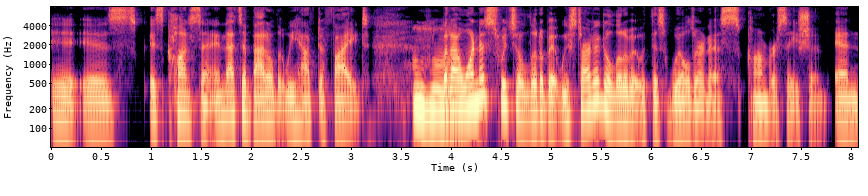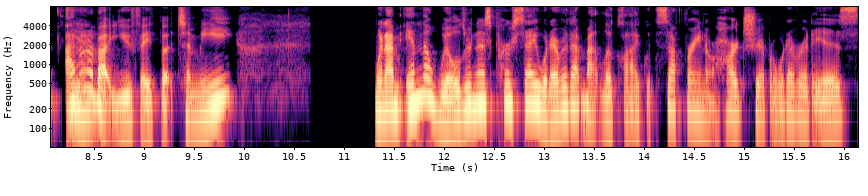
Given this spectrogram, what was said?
is is constant, and that's a battle that we have to fight. Mhm. But I want to switch a little bit. We started a little bit with this wilderness conversation, and I don't know about you, Faith, but to me, when I'm in the wilderness per se, whatever that might look like, with suffering or hardship or whatever it is,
